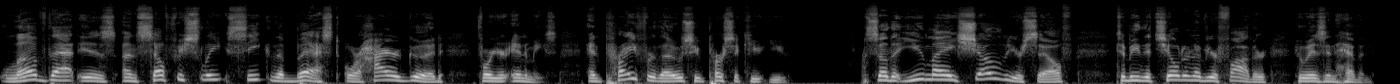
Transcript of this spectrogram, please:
love that is unselfishly seek the best or higher good for your enemies, and pray for those who persecute you, so that you may show yourself to be the children of your Father who is in heaven.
